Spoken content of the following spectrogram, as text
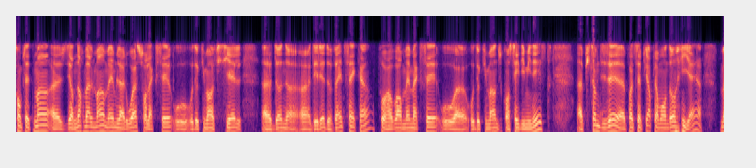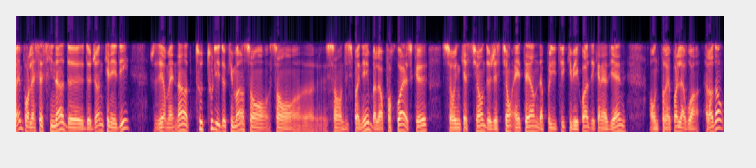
complètement, euh, je veux dire, normalement, même la loi sur l'accès aux, documents officiels euh, donne un, délai de 25 ans pour avoir même accès aux, euh, aux documents du Conseil des ministres. Puis comme disait Paul Saint-Pierre Plamondon hier, même pour l'assassinat de John Kennedy, je veux dire, maintenant, tout- tous les documents sont, sont, euh, sont disponibles. Alors pourquoi est-ce que sur une question de gestion interne de la politique québécoise et canadienne, on ne pourrait pas l'avoir? Alors donc,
